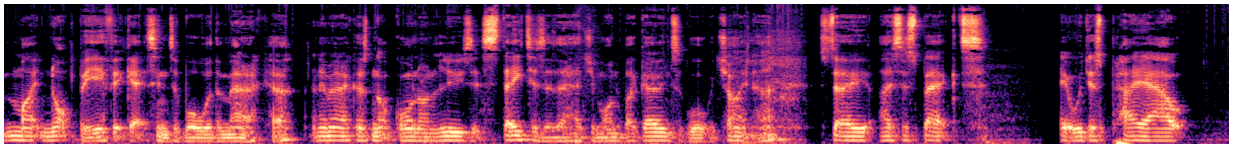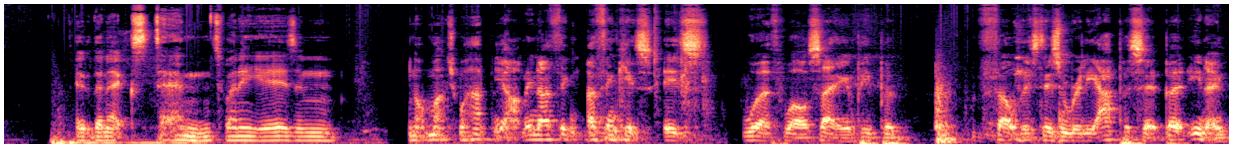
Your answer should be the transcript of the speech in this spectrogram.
might not be if it gets into war with America. And America's not going on to lose its status as a hegemon by going to war with China. So I suspect it will just play out over the next 10, 20 years and not much will happen. Yeah, I mean, I think I think it's it's worthwhile saying, and people felt this isn't really apposite, but you know,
